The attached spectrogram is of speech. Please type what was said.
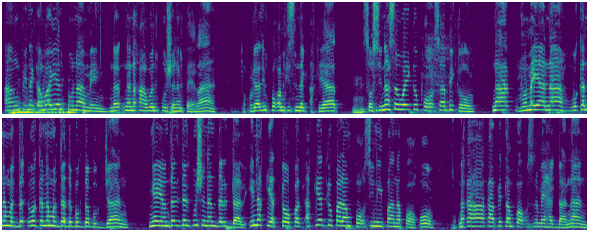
Ang pinag-awayan po namin, na, nanakawan po siya ng pera. Galing po kami kasi nag-akyat. So sinasaway ko po, sabi ko, na mamaya na, huwag ka nang, magda- huwag ka nang magdadabog-dabog dyan. Ngayon, daldal po siya ng daldal. Inakyat ko. Pag akyat ko pa lang po, sinipa na po ako. Nakakapit lang po ako sa may hagdanan.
